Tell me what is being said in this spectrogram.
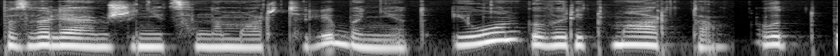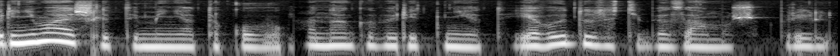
позволяем жениться на Марте, либо нет. И он говорит, Марта, вот принимаешь ли ты меня такого? Она говорит, нет, я выйду за тебя замуж при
